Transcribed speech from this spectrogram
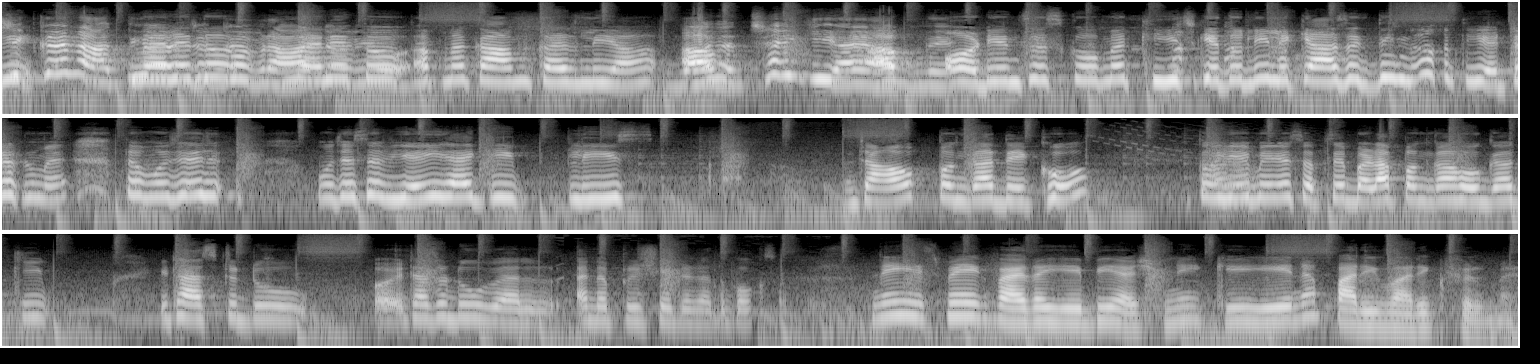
शिकन आती मैंने तो मैंने तो अपना काम कर लिया। बहुत अच्छा ही किया है अब आपने। ऑडियंसेस को मैं खींच के तो नहीं लेके आ सकती ना थिएटर में। तो मुझे मुझे सिर्फ़ यही है कि प्लीज़ जाओ पंगा देखो। तो ये मेरे सबसे बड़ा पंगा होगा कि it has to do it has to do well and appreciated at the box office नहीं इसमें एक फ़ायदा ये भी है अश्विनी कि ये ना पारिवारिक फ़िल्म है।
